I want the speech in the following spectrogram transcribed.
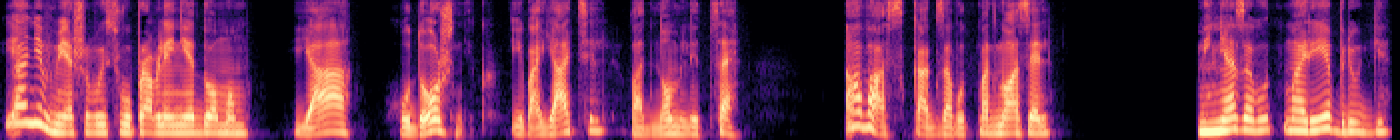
Я не вмешиваюсь в управление домом. Я художник и воятель в одном лице. А вас как зовут, мадемуазель? Меня зовут Мария Брюгге.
